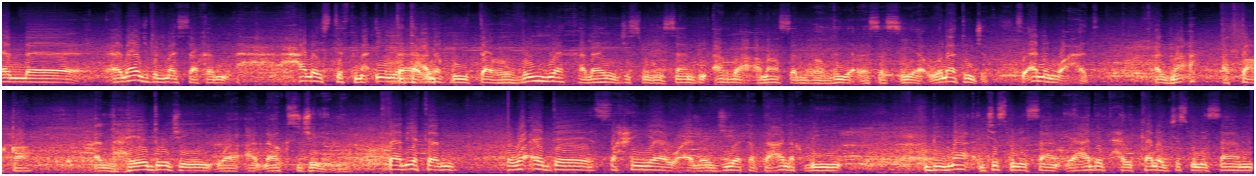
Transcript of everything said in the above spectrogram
العلاج بالماء الساخن حالة استثنائية تتعلق بتغذية خلايا جسم الإنسان بأربع عناصر مغذية أساسية ولا توجد في آن واحد الماء الطاقة الهيدروجين والأكسجين. ثانية فوائد صحية وعلاجية تتعلق ببناء جسم الإنسان إعادة هيكلة جسم الإنسان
